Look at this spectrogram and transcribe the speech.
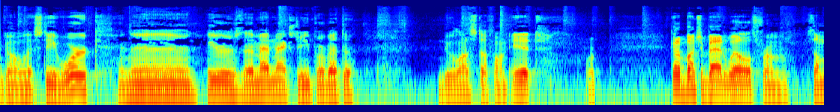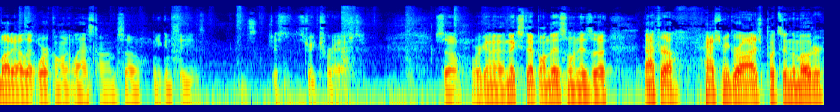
Gonna let Steve work, and then here's the Mad Max Jeep. We're about to do a lot of stuff on it. We're got a bunch of bad welds from somebody I let work on it last time, so you can see it's just straight trashed. So we're gonna next step on this one is uh after Hashmi Garage puts in the motor,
